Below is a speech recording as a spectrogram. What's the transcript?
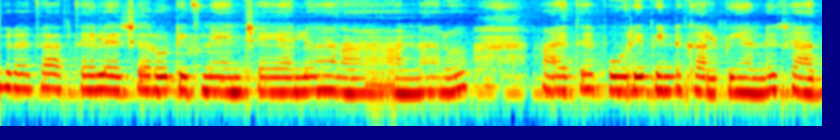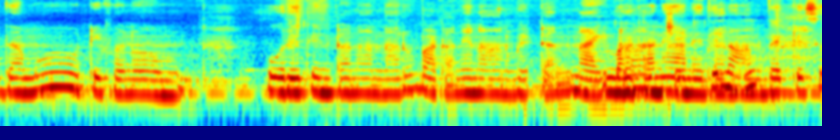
ఇక్కడైతే అత్తయ్య లేచారు టిఫిన్ ఏం చేయాలి అని అన్నారు. అయితే పూరి పిండి కలిపియండి చేద్దాము టిఫిన్ పూరి తింటాను అన్నారు. బఠానీ నానబెట్టాను నైట్ బఠానీ అనేది నానబెట్టేసి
